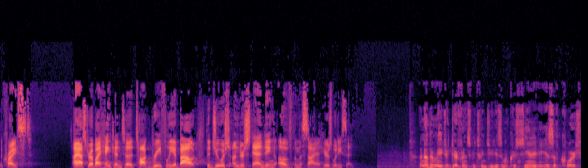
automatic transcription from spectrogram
the Christ. I asked Rabbi Henkin to talk briefly about the Jewish understanding of the Messiah. Here's what he said. Another major difference between Judaism and Christianity is, of course,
